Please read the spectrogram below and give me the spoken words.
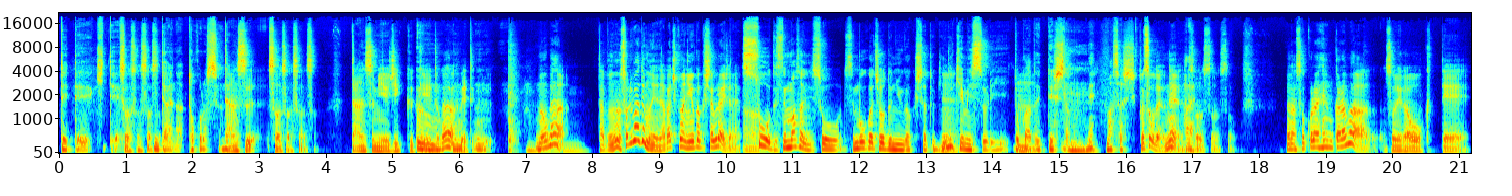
出てきて、そうそうそうそうみ。たいなところっすよね。ダンス、そうそうそうそう。ダンスミュージック系とかが増えてくるのが、多分、それはでもね、中地君は入学したぐらいじゃないかな。そうですね。まさにそうですね。僕がちょうど入学した時にねケミストリーとかででしたもんね。まさしく。そうだよね。はいそうそうそう。だからそこら辺からは、それが多くて、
